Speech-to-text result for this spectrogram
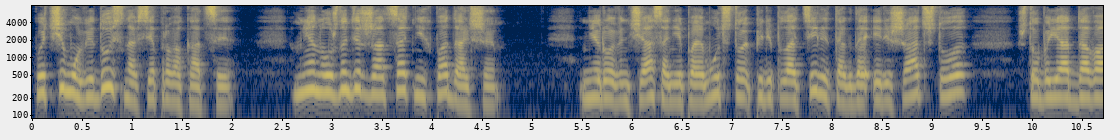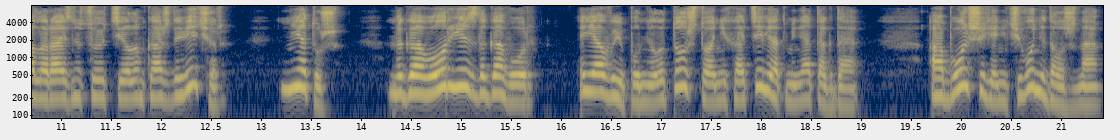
Почему ведусь на все провокации? Мне нужно держаться от них подальше. Не ровен час они поймут, что переплатили тогда и решат, что... Чтобы я отдавала разницу телом каждый вечер? Нет уж. Договор есть договор. Я выполнила то, что они хотели от меня тогда. А больше я ничего не должна.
